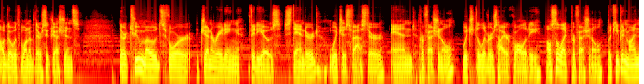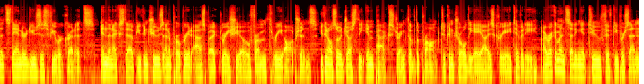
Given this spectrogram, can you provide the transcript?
I'll go with one of their suggestions. There are two modes for generating videos standard, which is faster, and professional, which delivers higher quality. I'll select professional, but keep in mind that standard uses fewer credits. In the next step, you can choose an appropriate aspect ratio from three options. You can also adjust the impact strength of the prompt to control the AI's creativity. I recommend setting it to 50%.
